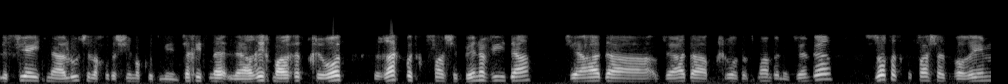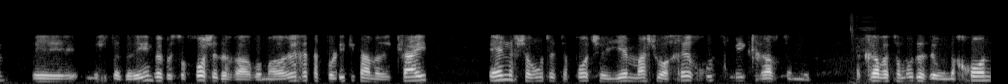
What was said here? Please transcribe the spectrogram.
לפי ההתנהלות של החודשים הקודמים. צריך להאריך מערכת בחירות רק בתקופה שבין הוועידה ועד, ועד הבחירות עצמן בנובמבר. זאת התקופה שהדברים מסתדרים, ובסופו של דבר, במערכת הפוליטית האמריקאית, אין אפשרות לצפות שיהיה משהו אחר חוץ מקרב צמוד. הקרב הצמוד הזה הוא נכון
